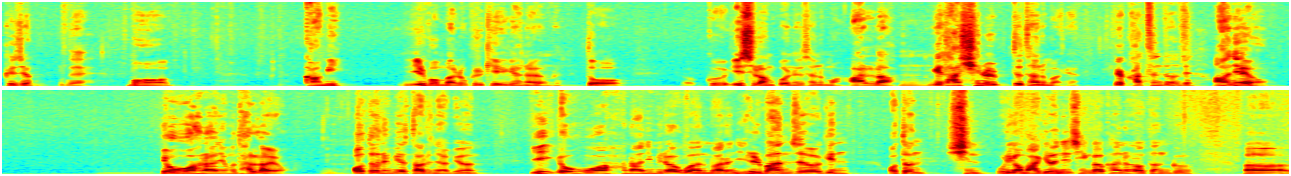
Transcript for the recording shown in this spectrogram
그죠? 네. 뭐 감히 일본 말로 그렇게 얘기하나요? 또그 이슬람권에서는 뭐 알라 이게 네. 다 신을 뜻하는 말이에요. 같은 존재 아니에요. 여호와 하나님은 달라요. 어떤 의미에서 다르냐면 이 여호와 하나님이라고 하는 말은 일반적인 어떤 신 우리가 막연히 생각하는 어떤 그 어,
